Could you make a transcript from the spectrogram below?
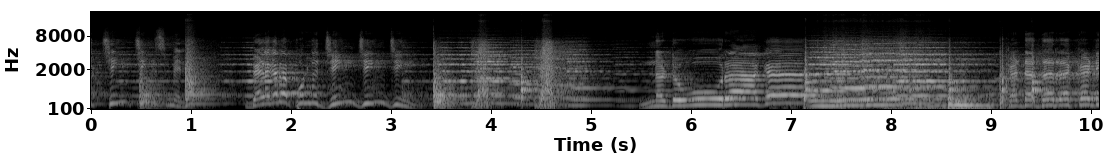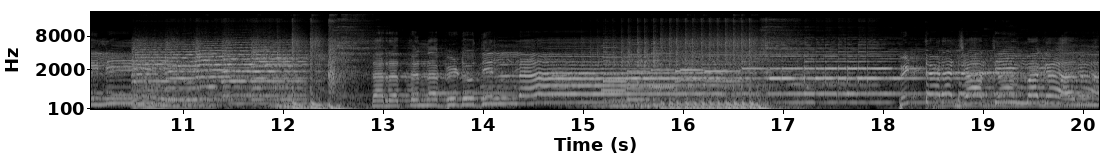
ವಾವ್ ಚಿಂಗ್ ಚಿಂಗ್ ಸ್ಮೆಲ್. ಬೆಳಗನ ಫುಲ್ ಜಿಂಗ್ ಜಿಂಗ್ ಜಿಂಗ್. ನಡುವೂರಾಗ ಕಡದರ ಕಡಿಲಿ. ತರತನ ಬಿಡುವುದಿಲ್ಲ ಬಿಟ್ಟರ ಜಾತಿ ಮಗ ಅಲ್ಲ.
